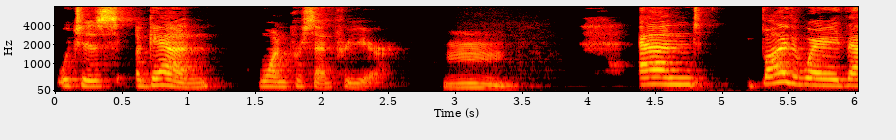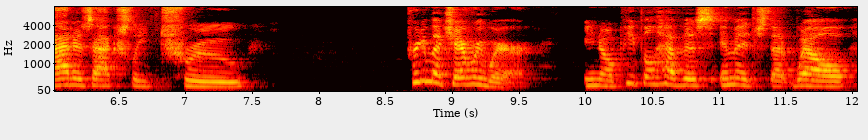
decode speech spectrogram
which is again 1% per year. Mm. And by the way, that is actually true pretty much everywhere. You know, people have this image that, well,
